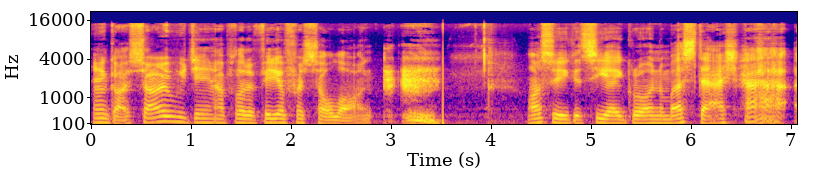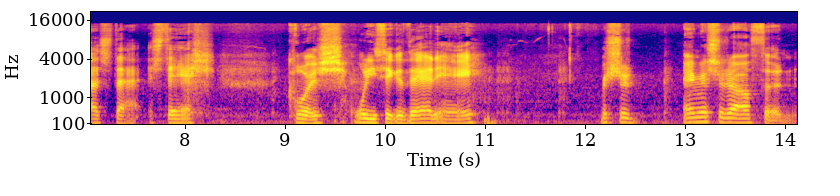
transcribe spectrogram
And guys, sorry we didn't upload a video for so long. also, you can see I grow growing a mustache. Haha, a sta- stash. Course, what do you think of that, eh? Mr. Hey, Mr. Dalton,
